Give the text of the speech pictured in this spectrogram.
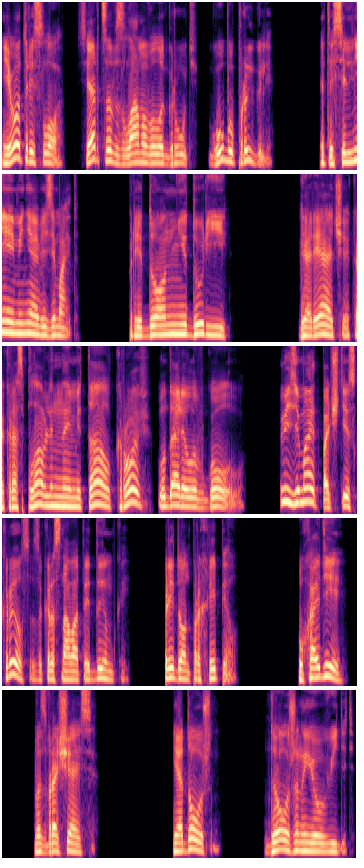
Его трясло, сердце взламывало грудь, губы прыгали. «Это сильнее меня, Визимайт». «Придон, не дури». Горячая, как расплавленный металл, кровь ударила в голову. Визимайт почти скрылся за красноватой дымкой. Придон прохрипел. Уходи. Возвращайся. Я должен. Должен ее увидеть.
